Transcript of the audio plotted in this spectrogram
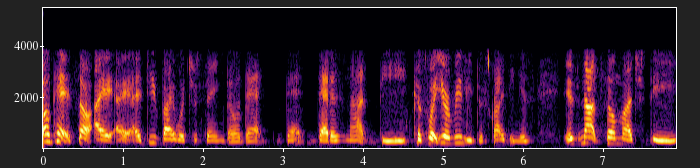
Okay, so I, I, I do buy what you're saying, though that that that is not the because what you're really describing is is not so much the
